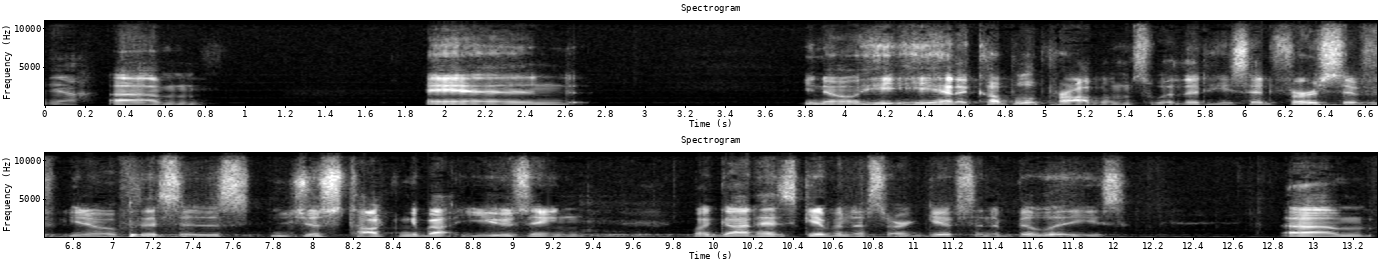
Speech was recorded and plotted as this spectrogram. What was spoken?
Yeah. Um, and you know he he had a couple of problems with it he said first if you know if this is just talking about using what god has given us our gifts and abilities um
